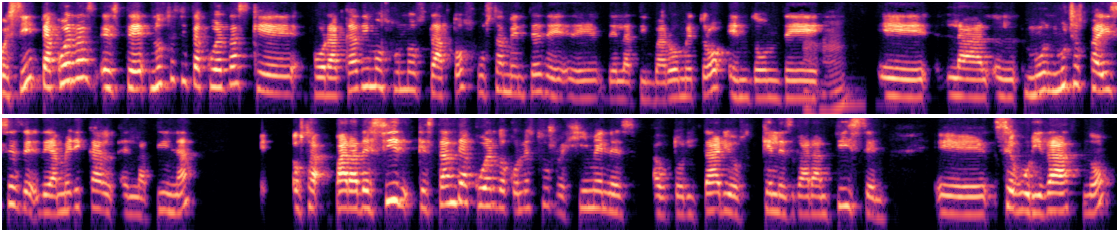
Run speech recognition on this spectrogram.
Pues sí, ¿te acuerdas? Este, no sé si te acuerdas que por acá dimos unos datos justamente de, de, Latinbarómetro en donde eh, muchos países de, América Latina, eh, o sea, para decir que están de acuerdo con estos regímenes autoritarios que les garanticen eh, seguridad, ¿no?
